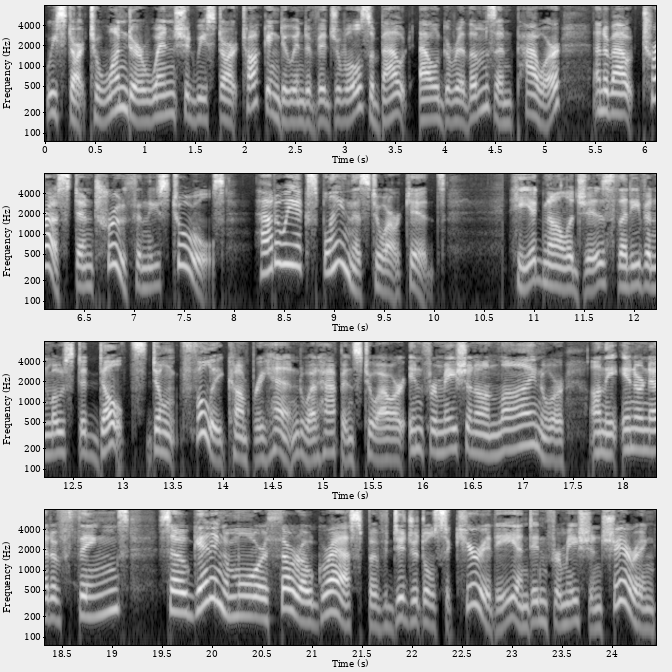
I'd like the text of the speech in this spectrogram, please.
We start to wonder when should we start talking to individuals about algorithms and power and about trust and truth in these tools. How do we explain this to our kids? He acknowledges that even most adults don't fully comprehend what happens to our information online or on the Internet of Things, so getting a more thorough grasp of digital security and information sharing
